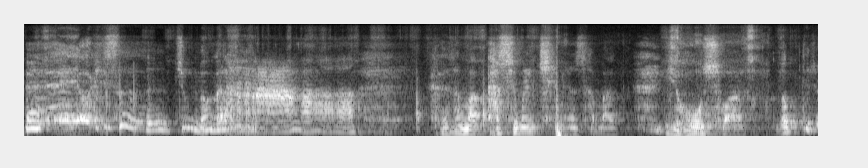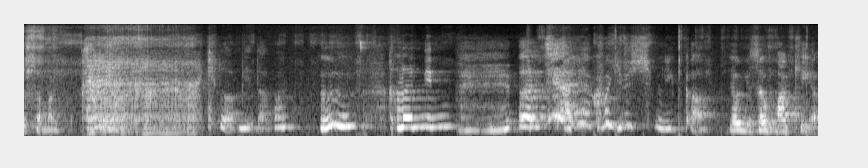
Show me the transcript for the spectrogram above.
에, 여기서 죽는구나 그래서 막 가슴을 치면서 막 요수와 엎드려서 막 기도합니다 막 어, 하나님 어찌하냐고 이러십니까 여기서 막히가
